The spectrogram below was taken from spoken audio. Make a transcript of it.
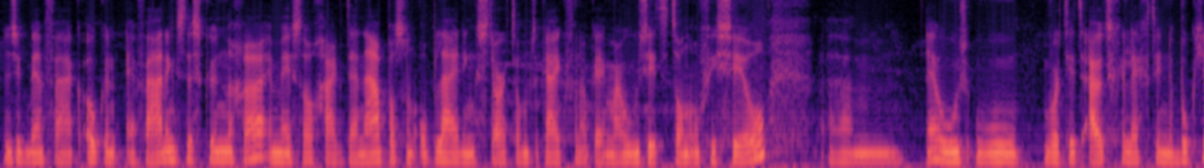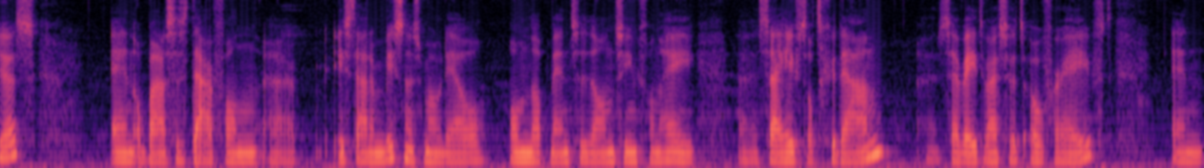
Dus ik ben vaak ook een ervaringsdeskundige. En meestal ga ik daarna pas een opleiding starten om te kijken van oké, maar hoe zit het dan officieel? Um, hè, hoe wordt dit uitgelegd in de boekjes? En op basis daarvan uh, is daar een businessmodel. Omdat mensen dan zien van hé, hey, uh, zij heeft dat gedaan. Uh, zij weet waar ze het over heeft. En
